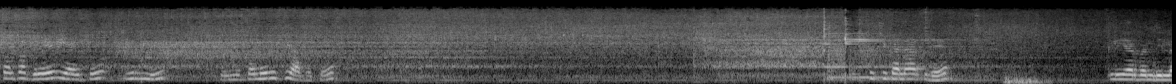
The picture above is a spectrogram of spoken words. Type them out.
ಸ್ವಲ್ಪ ಗ್ರೇವಿ ಆಯಿತು, ಇರಲಿ. ತಿನ್ನಿಸಲು ರುಚಿ ಆಗುತ್ತೆ. ಚಿಕನ್ ಹಾಕಿದೆ ಕ್ಲಿಯರ್ ಬಂದಿಲ್ಲ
